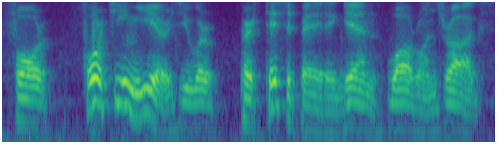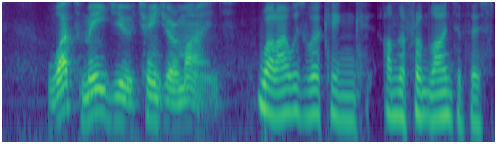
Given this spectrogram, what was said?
For 14 years you were participating in war on drugs. What made you change your mind? Well, I was working on the front lines of this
